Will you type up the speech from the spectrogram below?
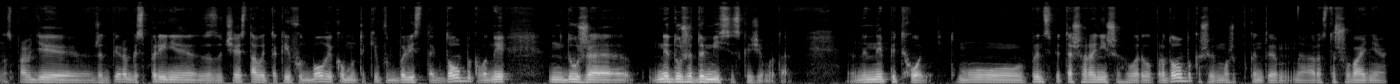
Насправді, Джан П'єро Гасперіні зазвичай ставить такий футбол, в якому такі футболісти, як Довбик, вони не дуже, не дуже до місця, скажімо так. Не, не підходять. Тому, в принципі, те, що раніше говорили про Довбика, що він може покинути е, розташування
